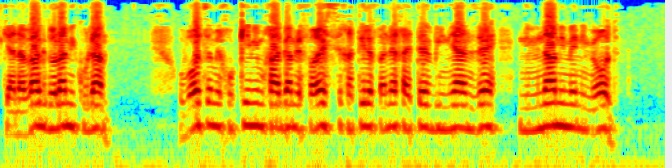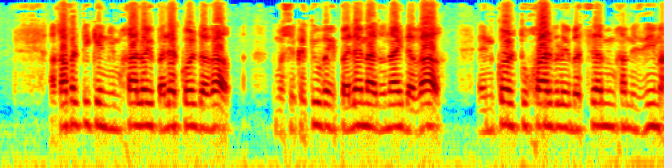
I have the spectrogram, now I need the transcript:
כי ענווה גדולה מכולם. ובעוצם רחוקים ממך גם לפרש שיחתי לפניך היטב בעניין זה, נמנע ממני מאוד. אך אף על פי כן ממך לא יפלא כל דבר, כמו שכתוב ויפלא מאדוני דבר, אין כל תוכל ולא יבצר ממך מזימה,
